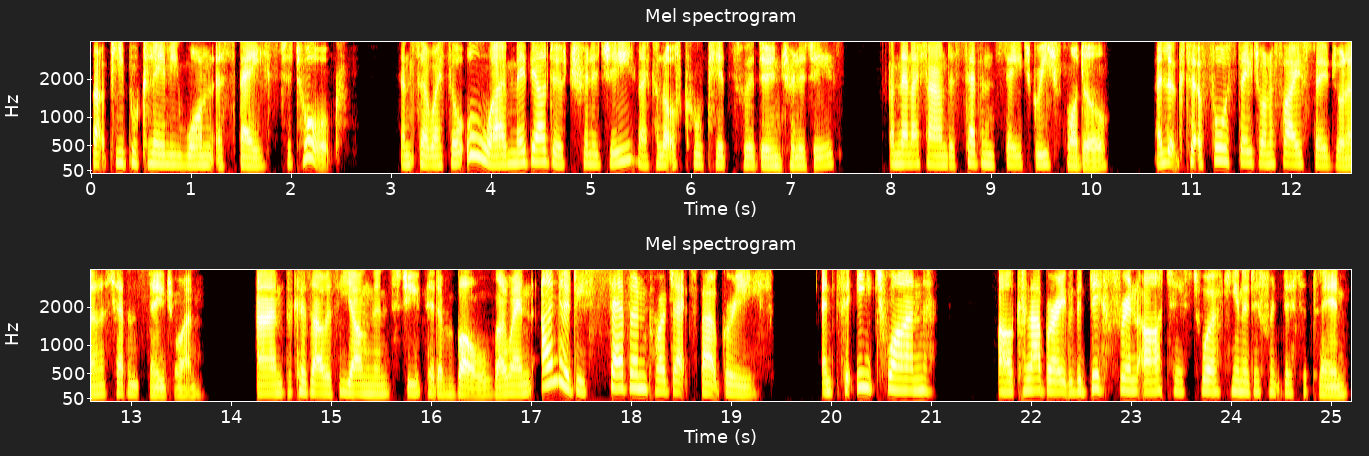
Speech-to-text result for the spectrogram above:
But people clearly want a space to talk. And so I thought, oh, uh, maybe I'll do a trilogy. Like a lot of cool kids were doing trilogies. And then I found a seven stage grief model. I looked at a four stage one, a five stage one, and a seven stage one. And because I was young and stupid and bold, I went, I'm going to do seven projects about grief. And for each one, I'll collaborate with a different artist working in a different discipline.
